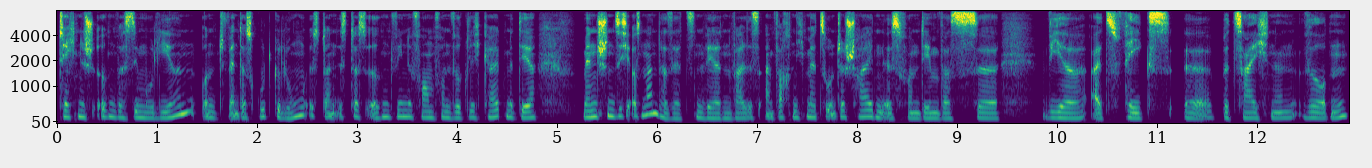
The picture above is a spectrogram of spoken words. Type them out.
technisch irgendwas simulieren? Und wenn das gut gelungen ist, dann ist das irgendwie eine Form von Wirklichkeit, mit der Menschen sich auseinandersetzen werden, weil es einfach nicht mehr zu unterscheiden ist von dem, was äh, wir als Fakes bezeichnen würden.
